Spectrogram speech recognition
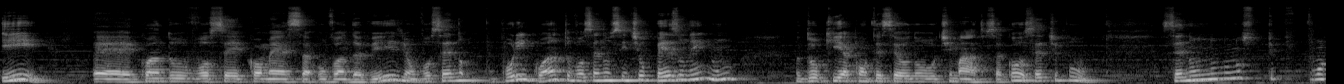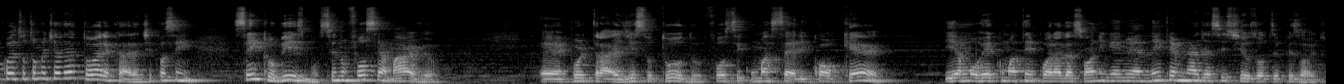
E é, quando você começa o WandaVision, você não, por enquanto você não sentiu peso nenhum do que aconteceu no ultimato, sacou? Você, tipo. Você não, não, não- tipo, Uma coisa totalmente aleatória, cara. Tipo assim, sem clubismo, se não fosse a Marvel é, por trás disso tudo, fosse uma série qualquer, ia morrer com uma temporada só, ninguém não ia nem terminar de assistir os outros episódios.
